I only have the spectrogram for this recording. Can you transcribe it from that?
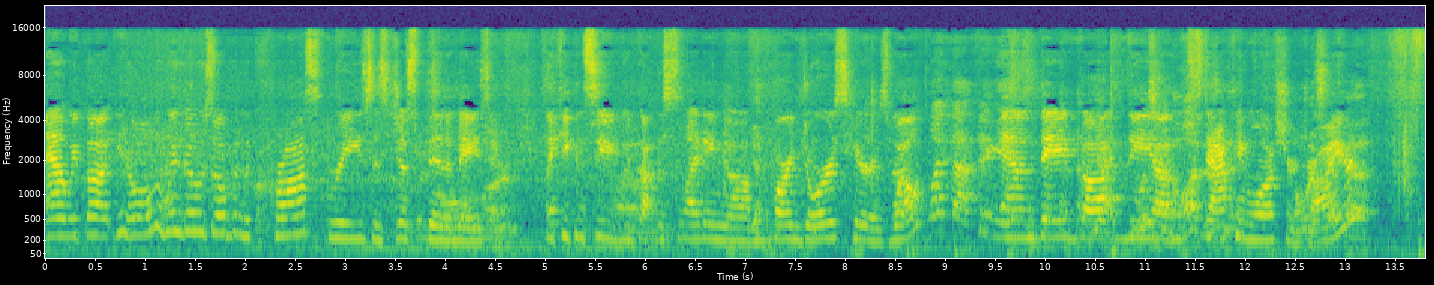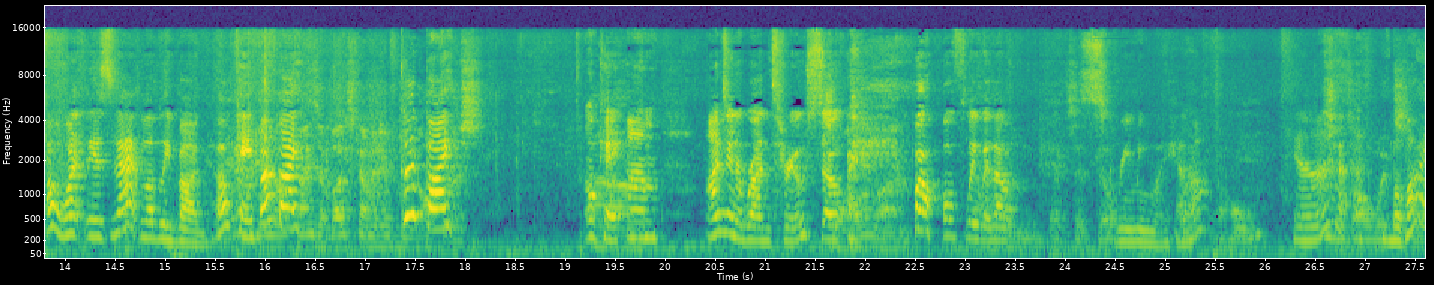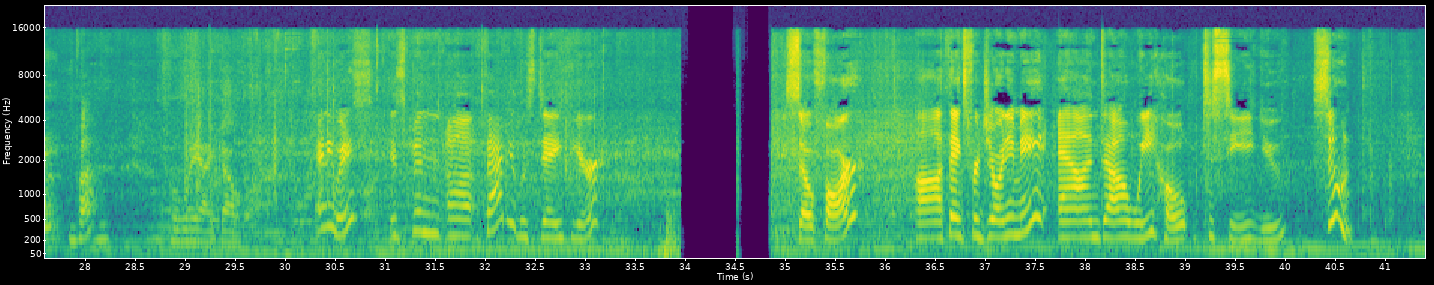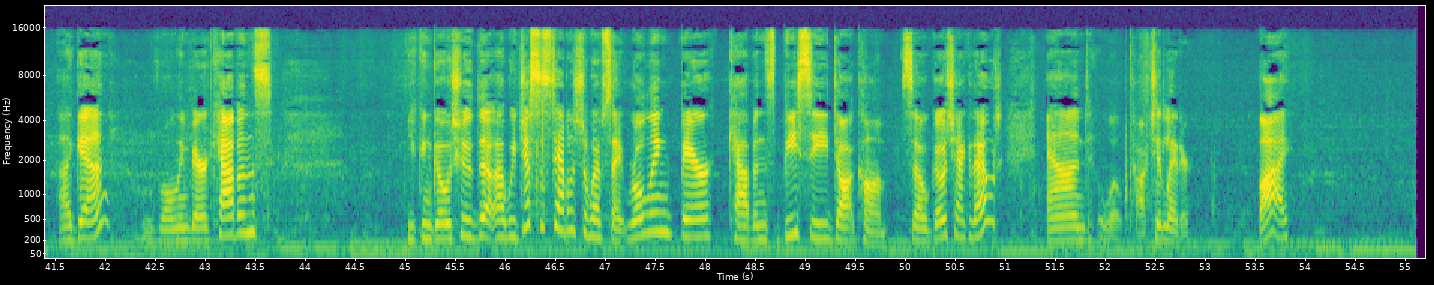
And we've got, you know, all the windows open. The cross breeze has just been amazing. Like you can see, we've got the sliding um, barn doors here as well. What that thing is. And they've got the um, stacking washer Oh, dryer. like Oh, what is that lovely bug? Okay, you bye all bye. kinds of bugs coming in from Goodbye. The. Okay, Um, um, I'm gonna run through, so So well, hopefully without Um, like said, screaming my head off. the home. And So it's all wood bye bye. Bye. Away I go. Anyways, it's been a fabulous day here so far. Uh, thanks for joining me, and uh, we hope to see you soon. Again, Rolling Bear Cabins. You can go to the, uh, we just established a website, rollingbearcabinsbc.com. So go check it out, and we'll talk to you later. Bye.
